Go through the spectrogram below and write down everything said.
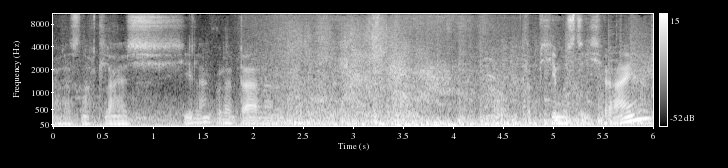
War das noch gleich hier lang oder da lang? Ich glaube, hier musste ich rein.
